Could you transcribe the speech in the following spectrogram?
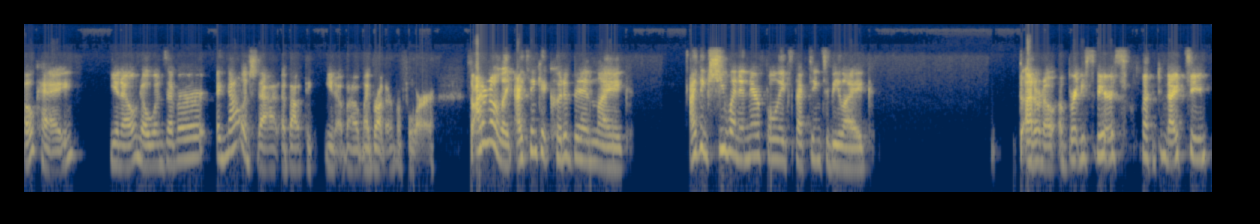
okay." You know, no one's ever acknowledged that about the, you know, about my brother before. So I don't know, like I think it could have been like I think she went in there fully expecting to be like I don't know, a Britney Spears like 19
